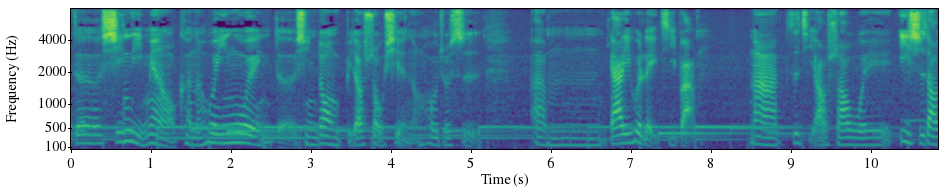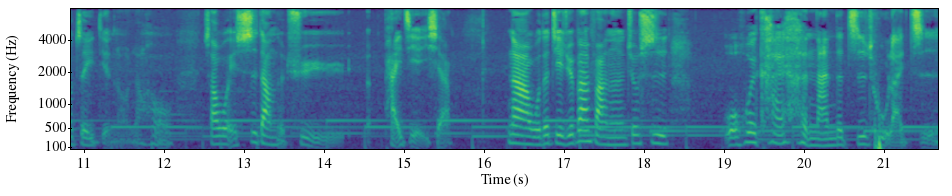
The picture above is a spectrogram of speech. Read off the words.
的心里面哦，可能会因为你的行动比较受限，然后就是，嗯，压力会累积吧。那自己要稍微意识到这一点哦，然后稍微适当的去。排解一下，那我的解决办法呢，就是我会开很难的织图来织。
